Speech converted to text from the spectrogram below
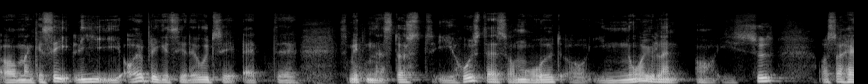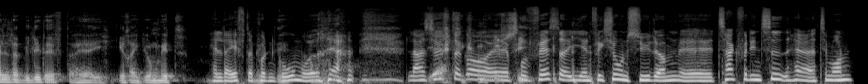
Og man kan se lige i øjeblikket ser det ud til, at smitten er størst i hovedstadsområdet og i Nordjylland og i syd, og så halter vi lidt efter her i, i Region Midt. Halter efter på den gode måde, ja. Lars ja, Østergaard, professor i infektionssygdomme. Tak for din tid her til morgen.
